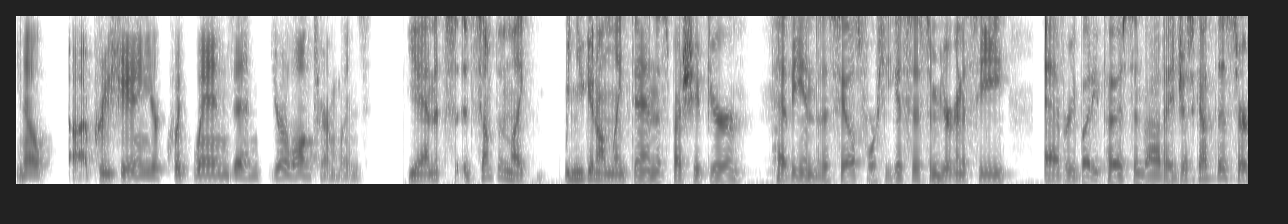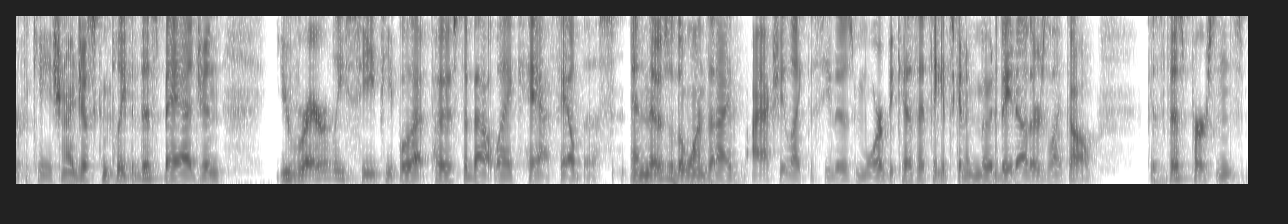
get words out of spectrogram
you know, uh, appreciating your quick wins and your long-term wins. Yeah, and it's it's something like when you get on LinkedIn, especially if you're heavy into the Salesforce ecosystem, you're going to see everybody posting about, I just got this certification, I just completed this badge. And you rarely see people that post about, like, hey, I failed this. And those are the ones that I, I actually like to see those more because I think it's going to motivate others, like, oh, because this person's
